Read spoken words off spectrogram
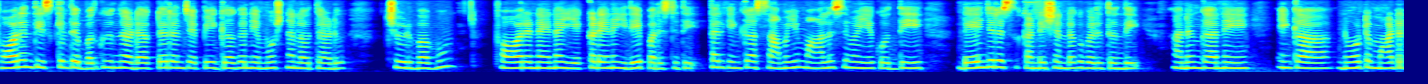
ఫారెన్ తీసుకెళ్తే బతుకుతుందా డాక్టర్ అని చెప్పి గగన్ ఎమోషనల్ అవుతాడు. చూడు బాబు ఫారెన్ అయినా ఎక్కడైనా ఇదే పరిస్థితి. తనకి ఇంకా సమయం ఆలస్యం అయ్యే కొద్దీ డేంజరస్ కండిషన్లోకి వెళుతుంది. అనగానే ఇంకా నోట మాట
